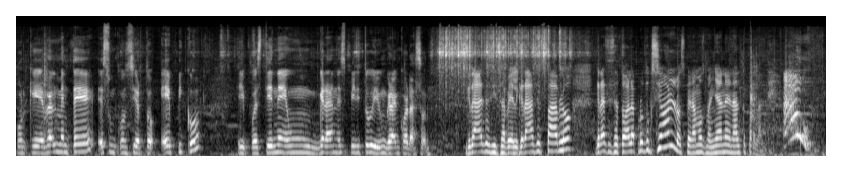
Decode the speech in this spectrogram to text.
porque realmente es un concierto épico y pues tiene un gran espíritu y un gran corazón. Gracias Isabel, gracias Pablo, gracias a toda la producción. Lo esperamos mañana en Alto Parlante. Alto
